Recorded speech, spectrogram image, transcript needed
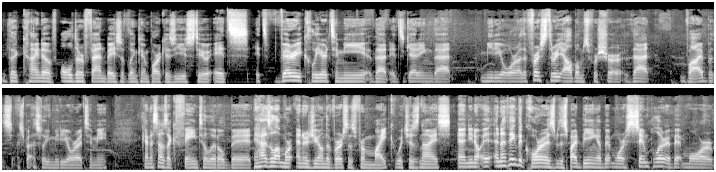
the kind of older fan base of Linkin Park is used to. It's it's very clear to me that it's getting that Meteora, the first three albums for sure, that vibe, especially Meteora to me. Kind of sounds like faint a little bit. It has a lot more energy on the verses from Mike, which is nice. And you know, and I think the chorus, despite being a bit more simpler, a bit more,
